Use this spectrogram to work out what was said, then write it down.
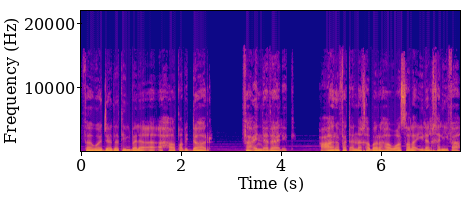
فوجدت البلاء أحاط بالدار. فعند ذلك عرفت أن خبرها وصل إلى الخليفة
